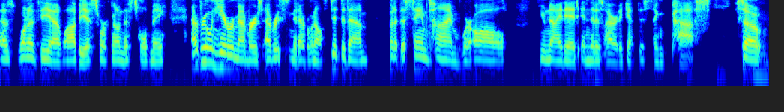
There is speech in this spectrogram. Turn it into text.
as one of the uh, lobbyists working on this told me, everyone here remembers everything that everyone else did to them, but at the same time, we're all united in the desire to get this thing passed. So,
